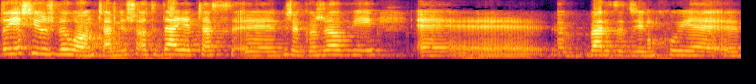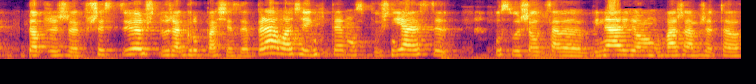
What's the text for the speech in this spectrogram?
To ja się już wyłączam, już oddaję czas e, Grzegorzowi. E, Bardzo dziękuję. Dobrze, że wszyscy, już duża grupa się zebrała, dzięki temu spóźnialscy usłyszą całe webinarium. Uważam, że to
